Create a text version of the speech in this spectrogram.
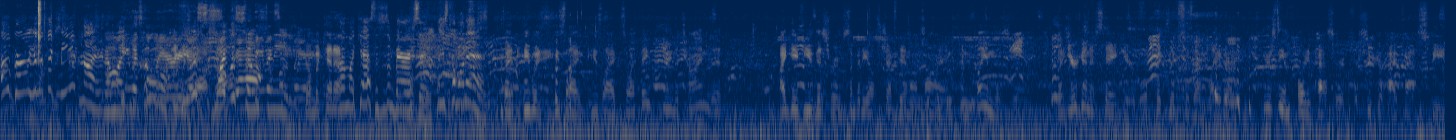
"Oh, girl, you look like me at night." And I'm like, He was "Cool." hilarious. He was was, awesome. Dwight was so He was sweet. Go And I'm like, "Yes, this is embarrassing. Please come on in." But he wa- he's like he's like so I think in the time that I gave you this room, somebody else checked in on mine and claimed this room. But you're gonna stay here. We'll fix it for them later. Here's the employee password for super high fast speed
